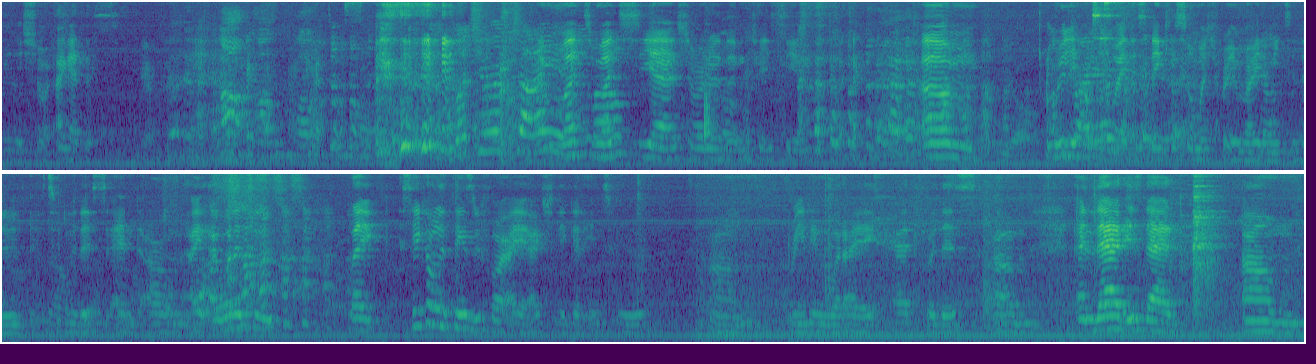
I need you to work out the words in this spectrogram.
Really short. I got this. but you're giant. Much, much, yeah, shorter than Tracy. Um, really humbled by this. Thank you so much for inviting me to do to do this. And um, I, I wanted to like say a couple of things before I actually get into um, reading what I had for this. Um, and that is that, um,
